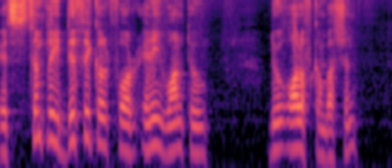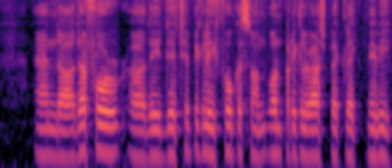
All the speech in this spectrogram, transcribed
it's simply difficult for anyone to do all of combustion. And uh, therefore uh, they, they typically focus on one particular aspect like maybe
